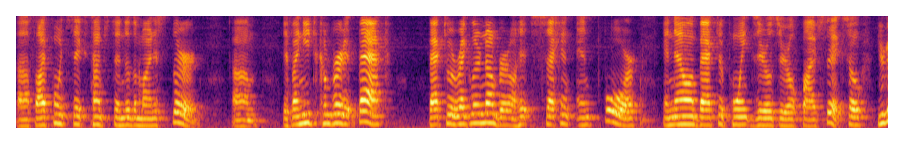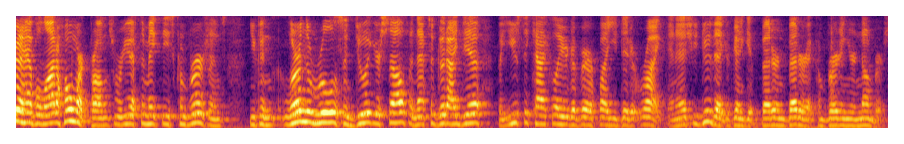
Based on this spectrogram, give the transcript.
Uh, 5.6 times 10 to the minus third. Um, if I need to convert it back, back to a regular number, I'll hit second and four, and now I'm back to 0.0056. So you're going to have a lot of homework problems where you have to make these conversions. You can learn the rules and do it yourself, and that's a good idea, but use the calculator to verify you did it right. And as you do that, you're going to get better and better at converting your numbers.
